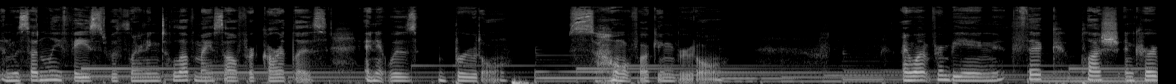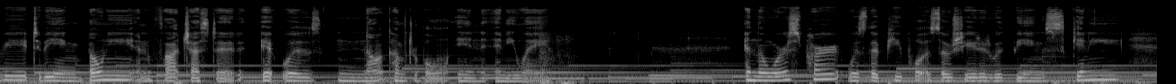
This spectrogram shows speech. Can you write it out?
and was suddenly faced with learning to love myself regardless, and it was brutal. So fucking brutal. I went from being thick, plush, and curvy to being bony and flat chested. It was not comfortable in any way. And the worst part was that people associated with being skinny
